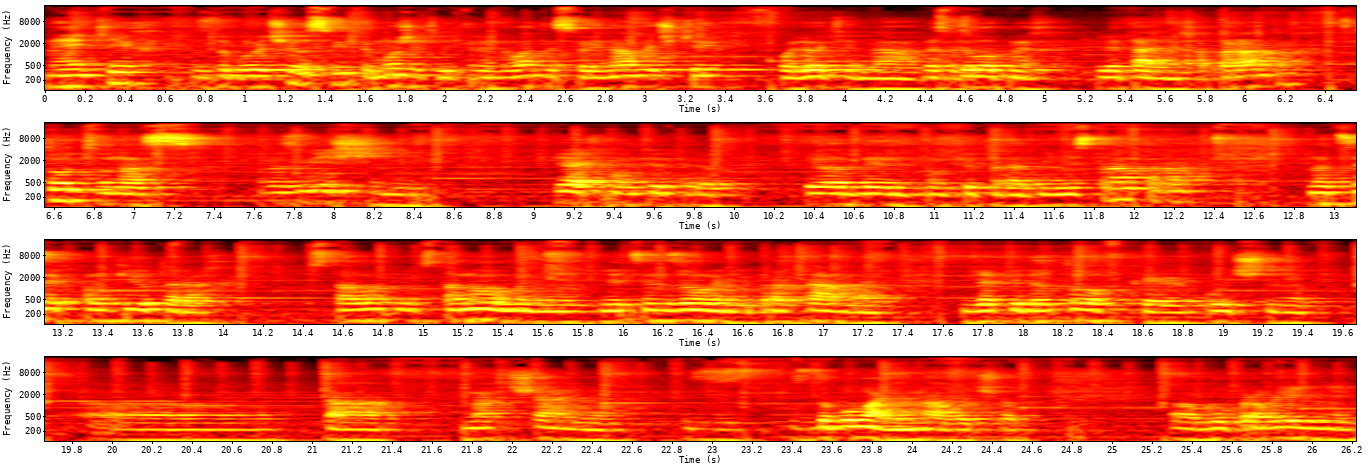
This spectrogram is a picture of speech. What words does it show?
на яких здобувачі освіти можуть відтренувати свої навички в польоті на безпілотних літальних апаратах. Тут у нас розміщені 5 комп'ютерів і один комп'ютер адміністратора. На цих комп'ютерах встановлені ліцензовані програми для підготовки учнів е, та навчання здобування навичок е, в управлінні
